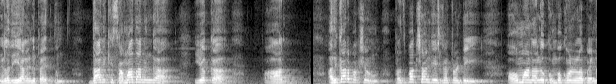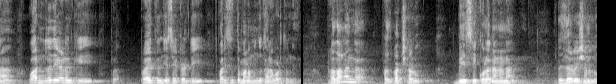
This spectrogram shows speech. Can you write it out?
నిలదీయాలనే ప్రయత్నం. దానికి సమాధానంగా ఈ యొక్క అధికార పక్షం ప్రతిపక్షాలు చేసినటువంటి అవమానాలు కుంభకోణాలపైన వారు నిలదీయడానికి ప్రయత్నం చేసేటువంటి పరిస్థితి మన ముందు కనబడుతున్నది. ప్రధానంగా ప్రతిపక్షాలు బీసీ కులగణన రిజర్వేషన్లు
